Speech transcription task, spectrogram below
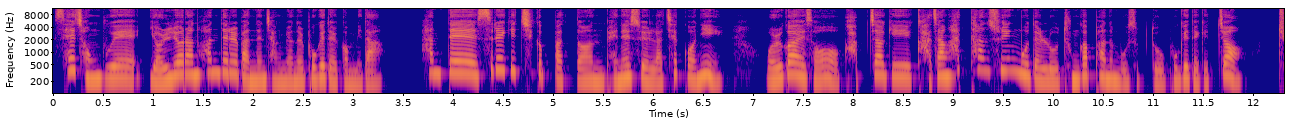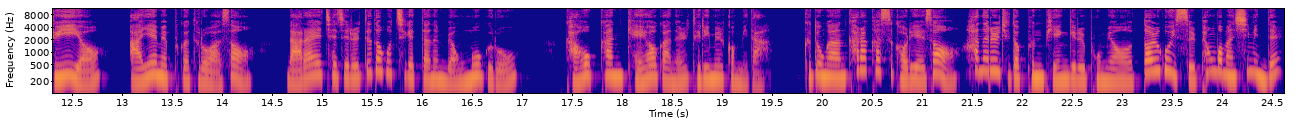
새 정부의 열렬한 환대를 받는 장면을 보게 될 겁니다. 한때 쓰레기 취급받던 베네수엘라 채권이 월가에서 갑자기 가장 핫한 수익 모델로 둔갑하는 모습도 보게 되겠죠. 뒤이어 IMF가 들어와서 나라의 체질을 뜯어고치겠다는 명목으로 가혹한 개혁안을 들이밀 겁니다. 그동안 카라카스 거리에서 하늘을 뒤덮은 비행기를 보며 떨고 있을 평범한 시민들?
